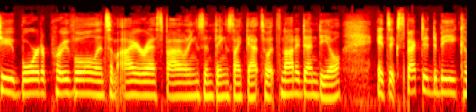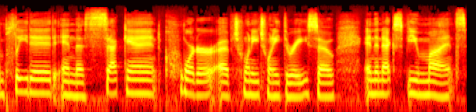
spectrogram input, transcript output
to board approval and some IRS filings and things like that, so it's not a done deal. It's expected to be completed in the second quarter of 2023, so in the next few months.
